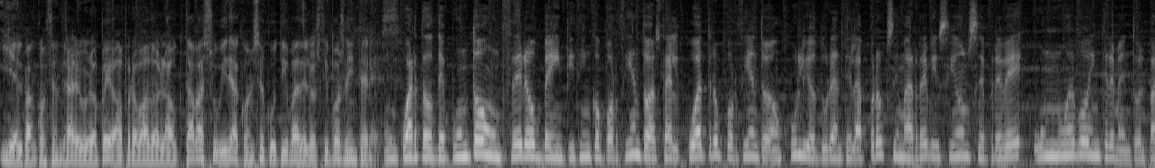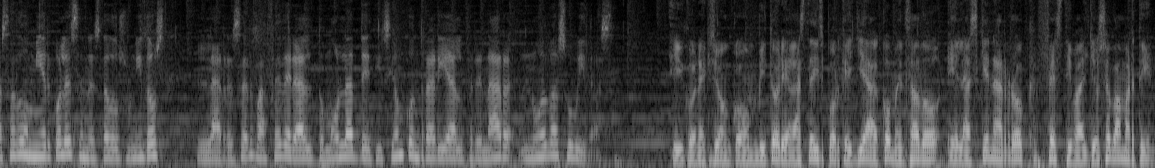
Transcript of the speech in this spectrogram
Y el Banco Central Europeo ha aprobado la octava subida consecutiva de los tipos de interés. Un cuarto de punto, un 0,25% hasta el 4% en julio. Durante la próxima revisión se prevé un nuevo incremento. El pasado miércoles en Estados Unidos, la Reserva Federal tomó la decisión contraria al frenar nuevas subidas. Y conexión con Vitoria Gasteiz porque ya ha comenzado el Askena Rock Festival Joseba Martín.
